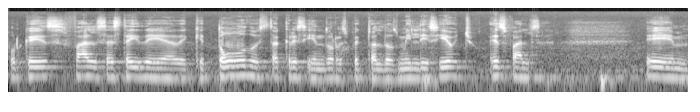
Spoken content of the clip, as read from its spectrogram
porque es falsa esta idea de que todo está creciendo respecto al 2018, es falsa. Eh,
